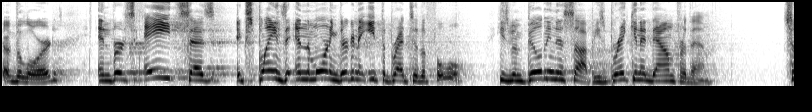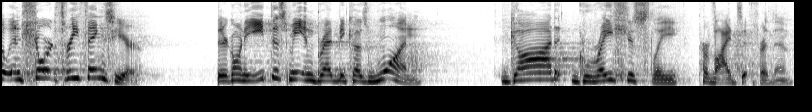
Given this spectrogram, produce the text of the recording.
of the Lord. And verse 8 says, explains that in the morning they're going to eat the bread to the full. He's been building this up, he's breaking it down for them. So, in short, three things here. They're going to eat this meat and bread because one, God graciously provides it for them.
